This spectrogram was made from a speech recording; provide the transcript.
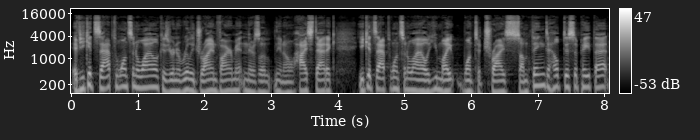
If you get zapped once in a while because you're in a really dry environment and there's a, you know, high static, you get zapped once in a while, you might want to try something to help dissipate that.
